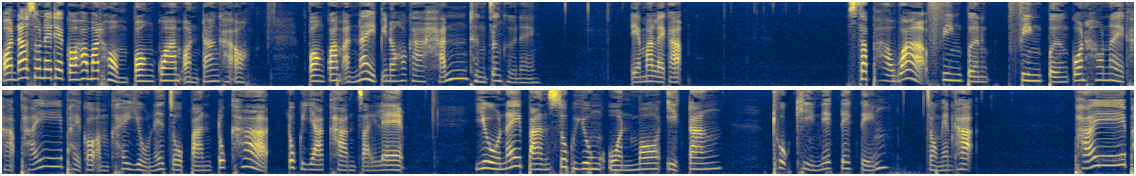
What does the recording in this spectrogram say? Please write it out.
อ่อนดาวซุนในเด็กก็เข้ามาถ่อมปองความอ่อนตั้งค่ะอ๋อปองความอันไหนพี่น้องเฮาค่ะหันถึงจึงหือในเดี๋ยวมาเลยค่ะสภาวะฟิงเปินฟิงเปิงก้นเฮาในค่ะไผไผก็อำไข่อยู่ในโจปันตุกค่าตุกยาคานใจแล อยู่ในปานสุกยุงอวนมออีกตังถูกขี่เนกเด็กเต็งจองแม่นค่ะไผไผ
